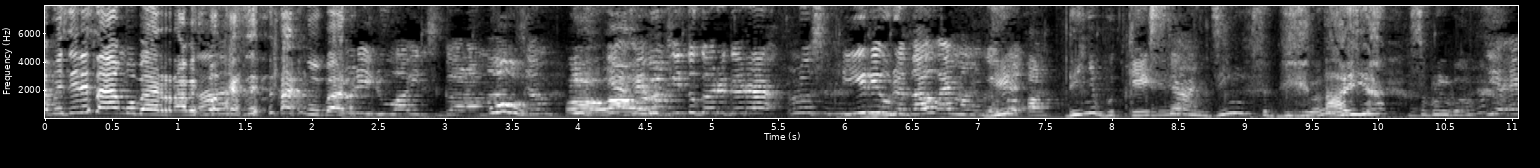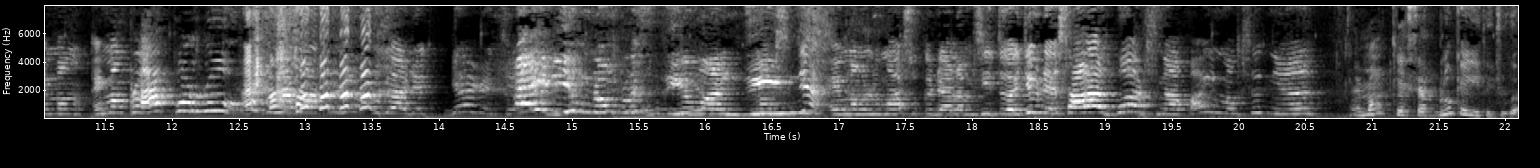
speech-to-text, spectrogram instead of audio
abis ini sayang bubar abis podcast ini sayang bubar. Lu diduain segala Wow. macam. Wow, ya wow. emang itu gara-gara lu sendiri udah tahu emang gak Dia, bakal dia nyebut case-nya anjing, sedih banget. Tai ya. Sebel banget. ya emang emang pelakor lu udah ada dia ada cewek Eh, diem dong plus diem anjing. maksudnya emang lu masuk ke dalam situ aja udah salah. Gue harus ngapain maksudnya? Emang case yang dulu kayak gitu juga?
